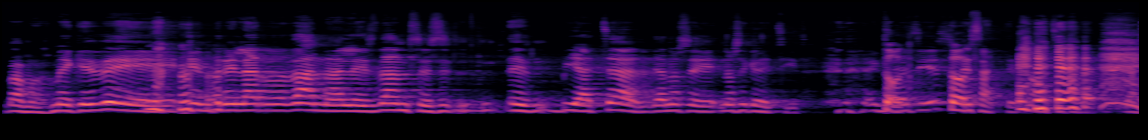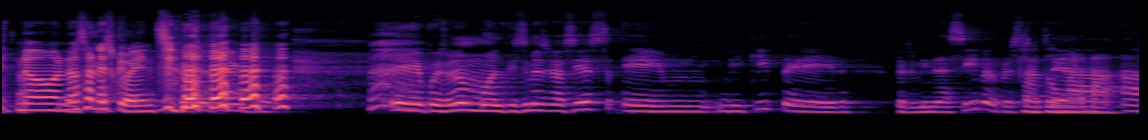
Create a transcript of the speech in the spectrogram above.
Vamos, me quedé entre la rodana, les danses, el viatjar, ja no sé, no sé què decir. Tot, tot. Exacte. No, ja no, no són excloents. Exacte. Eh, pues, bueno, moltíssimes gràcies, eh, Vicky, per, per vindre així, per prestar-te a, a,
